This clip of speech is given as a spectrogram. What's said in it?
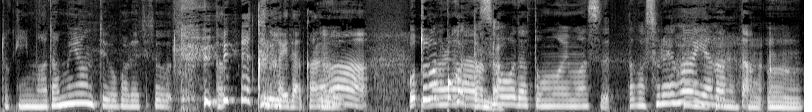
時にマダムヤンって呼ばれてたくらいだから、大人っぽかったんだ。そうだと思います。だからそれが嫌だった。はいはいはいうん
